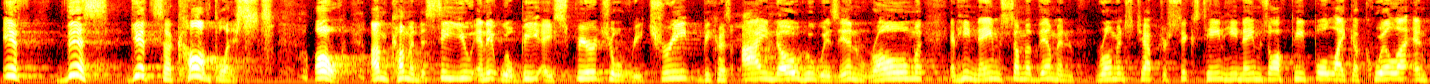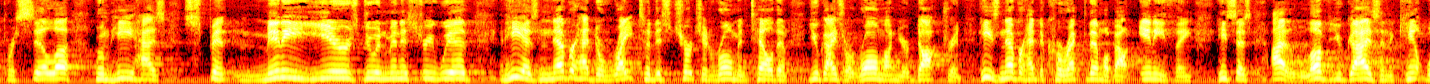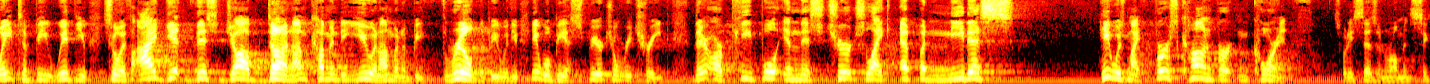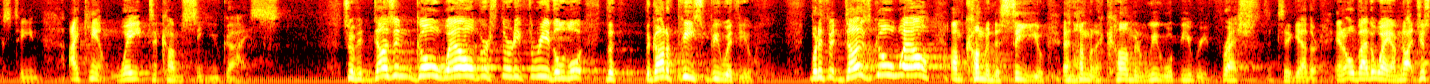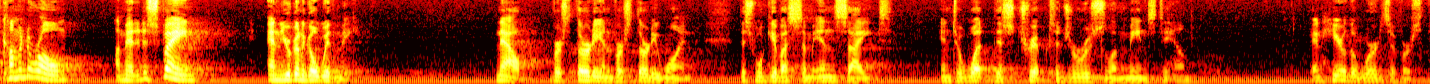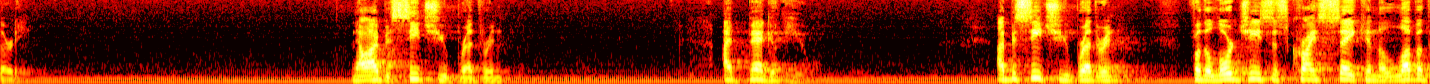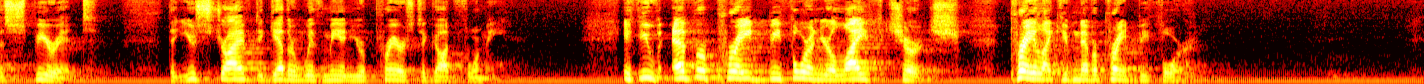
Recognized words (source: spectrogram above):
If this gets accomplished, oh, I'm coming to see you, and it will be a spiritual retreat because I know who is in Rome. And he names some of them in Romans chapter 16. He names off people like Aquila and Priscilla, whom he has spent many years doing ministry with. And he has never had to write to this church in Rome and tell them, you guys are wrong on your doctrine. He's never had to correct them about anything. He says, I love you guys and I can't wait to be with you. So if I get this job done, I'm coming to you and I'm going to be thrilled to be with you. It will be a spiritual retreat. There are people in this church like Epaenetus. He was my first convert in Corinth. That's what he says in Romans 16. I can't wait to come see you guys. So if it doesn't go well, verse 33, the, Lord, the, the God of peace be with you. But if it does go well, I'm coming to see you, and I'm going to come and we will be refreshed together. And oh, by the way, I'm not just coming to Rome, I'm headed to Spain, and you're going to go with me. Now, verse 30 and verse 31. This will give us some insight into what this trip to Jerusalem means to him. And hear the words of verse 30. Now I beseech you, brethren, I beg of you, I beseech you, brethren, for the Lord Jesus Christ's sake and the love of the Spirit, that you strive together with me in your prayers to God for me if you've ever prayed before in your life, church, pray like you've never prayed before.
